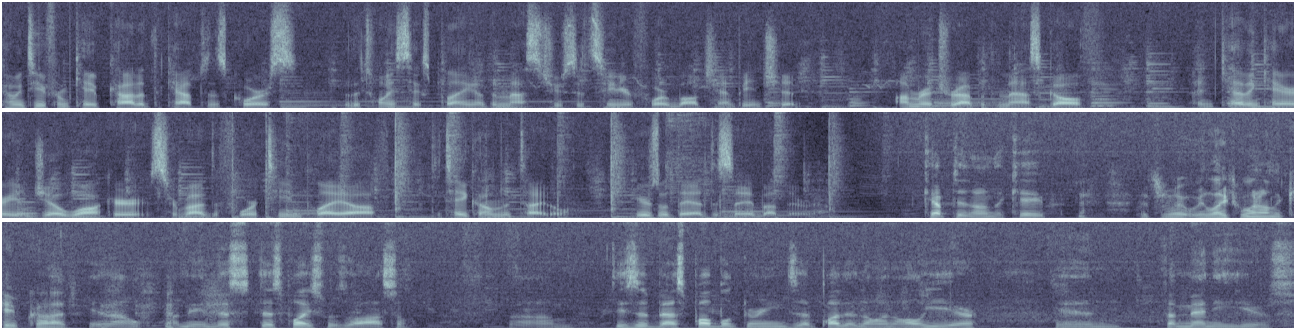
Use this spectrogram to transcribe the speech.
Coming to you from Cape Cod at the captain's course for the 26th playing of the Massachusetts Senior Four Ball Championship. I'm Rich Rapp with the Mass Golf, and Kevin Carey and Joe Walker survived the 14 playoff to take home the title. Here's what they had to say about their round. Kept it on the Cape, That's right. We liked one on the Cape Cod. you know. I mean, this, this place was awesome. Um, these are the best public greens I've putted on all year and for many years.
